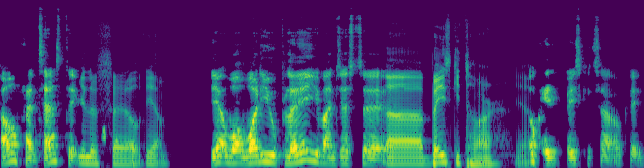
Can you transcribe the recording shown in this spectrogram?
oh fantastic Bielefeld, yeah. Yeah, well, what do you play, Ivan? Just uh, Uh, bass guitar, yeah. okay, bass guitar. Okay,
